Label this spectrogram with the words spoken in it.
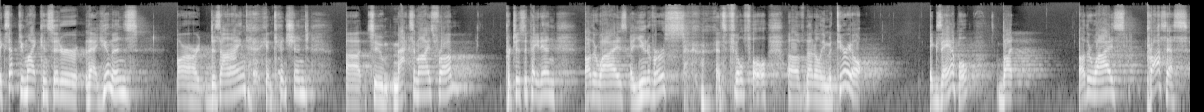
Except you might consider that humans are designed, intentioned uh, to maximize from, participate in, otherwise, a universe that's filled full of not only material example, but otherwise process,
